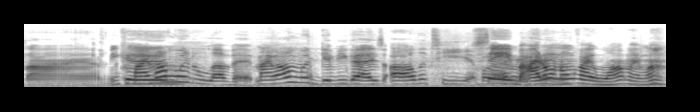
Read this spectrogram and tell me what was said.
that because My mom would love it. My mom would give you guys all the tea. Same, but I don't know if I want my mom.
